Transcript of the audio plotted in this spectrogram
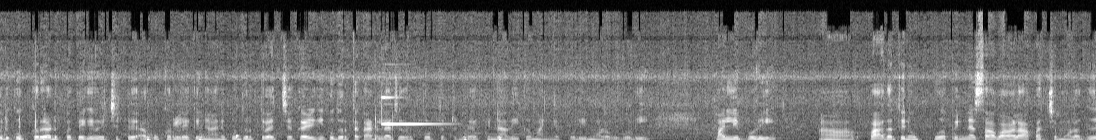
ഒരു കുക്കർ അടുപ്പത്തേക്ക് വെച്ചിട്ട് ആ കുക്കറിലേക്ക് ഞാൻ കുതിർത്ത് വെച്ച കഴുകി കുതിർത്ത കടല ചേർത്ത് കൊടുത്തിട്ടുണ്ട്. പിന്നെ അതിലേക്ക് മഞ്ഞൾപ്പൊടി മുളക് പൊടി മല്ലിപ്പൊടി പാകത്തിന് ഉപ്പ് പിന്നെ സവാള പച്ചമുളക്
